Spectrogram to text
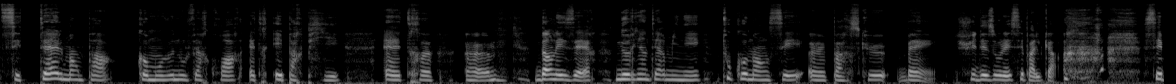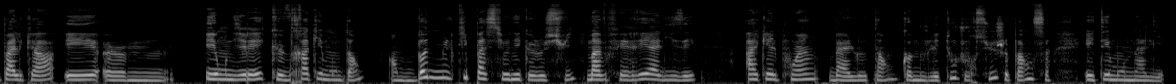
c'est tellement pas comme on veut nous le faire croire, être éparpillé, être euh, dans les airs, ne rien terminer, tout commencer euh, parce que, ben, je suis désolée, c'est pas le cas. c'est pas le cas et, euh, et on dirait que traquer mon temps, en bonne multipassionnée que je suis, m'a fait réaliser à quel point ben, le temps, comme je l'ai toujours su, je pense, était mon allié.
